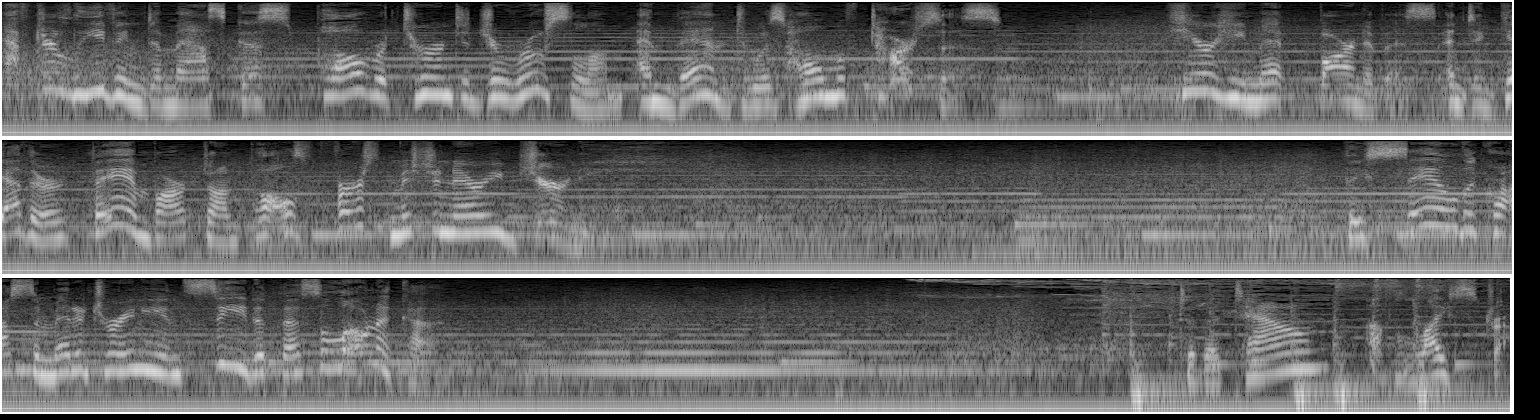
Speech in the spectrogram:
After leaving Damascus, Paul returned to Jerusalem and then to his home of Tarsus. Here he met Barnabas, and together they embarked on Paul's first missionary journey. They sailed across the Mediterranean Sea to Thessalonica, to the town of Lystra.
